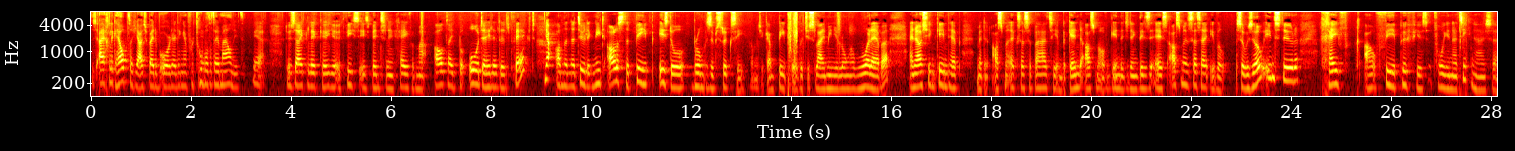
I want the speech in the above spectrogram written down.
Dus eigenlijk helpt dat juist bij de beoordeling en vertroebelt het helemaal niet. Ja, dus eigenlijk eh, je advies is Ventolin geven, maar altijd beoordelen het effect. Ja. Omdat natuurlijk niet alles dat piep is door bronchusobstructie. Want je kan piepen doordat je slijm in je longen, whatever. En als je een kind hebt met een astma-exacerbatie, een bekende astma of een kind dat je denkt, dit is de eerste astma-exacerbatie, je wil sowieso insturen, geef al vier pufjes voor je naar het ziekenhuis. eh.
